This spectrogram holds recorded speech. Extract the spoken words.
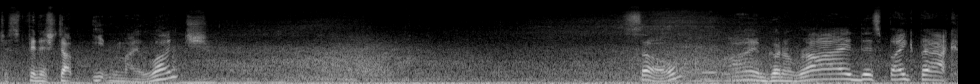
just finished up eating my lunch. So, I am gonna ride this bike back.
